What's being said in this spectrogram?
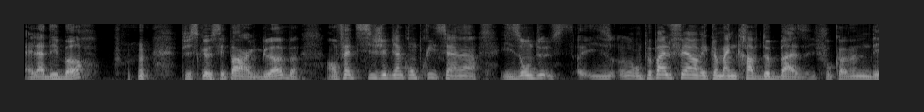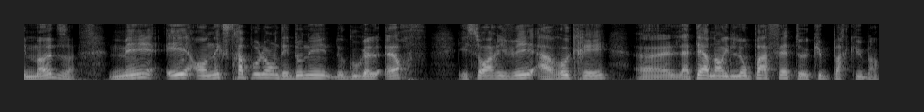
Elle a des bords. puisque c'est pas un globe. En fait, si j'ai bien compris, c'est un, ils ont, on peut pas le faire avec le Minecraft de base. Il faut quand même des mods, mais et en extrapolant des données de Google Earth, ils sont arrivés à recréer euh, la Terre. Non, ils ne l'ont pas faite euh, cube par cube. Hein.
